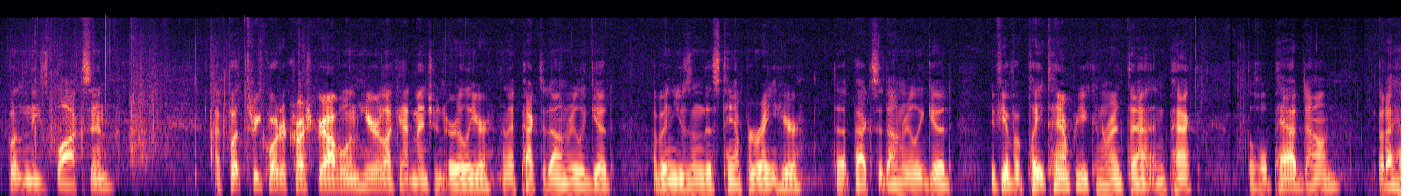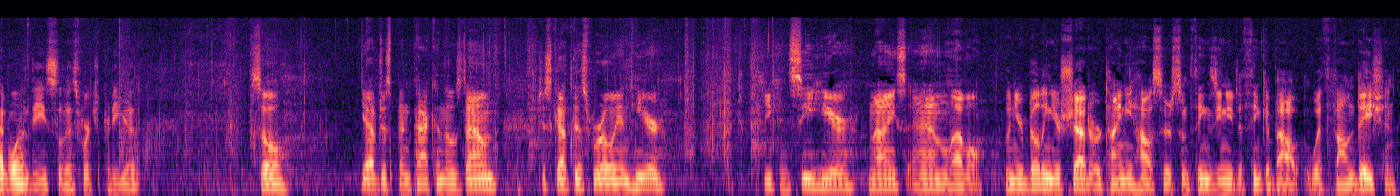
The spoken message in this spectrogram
putting these blocks in. I put three quarter crushed gravel in here like I had mentioned earlier and I packed it down really good. I've been using this tamper right here. That packs it down really good. If you have a plate tamper, you can rent that and pack the whole pad down but I had one of these, so this works pretty good. So yeah, I've just been packing those down. Just got this row in here. You can see here, nice and level. When you're building your shed or tiny house, there's some things you need to think about with foundation.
